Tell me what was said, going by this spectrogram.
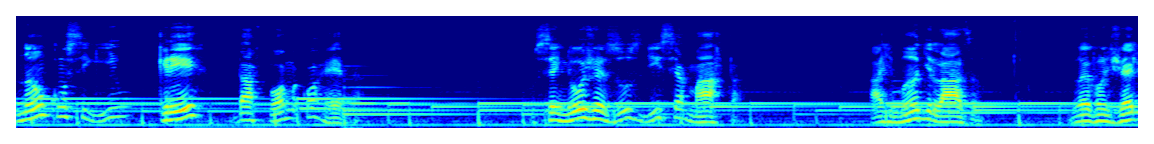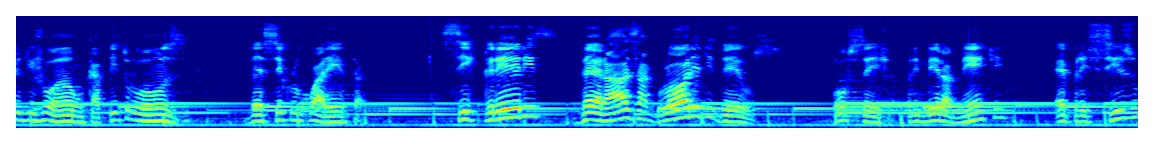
não conseguiu crer da forma correta. O Senhor Jesus disse a Marta, a irmã de Lázaro, no Evangelho de João, capítulo 11, versículo 40. Se creres, verás a glória de Deus. Ou seja, primeiramente é preciso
